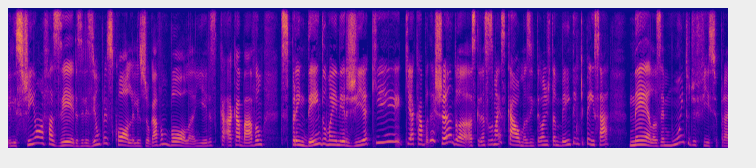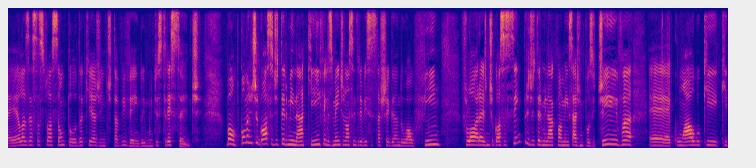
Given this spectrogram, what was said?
eles tinham afazeres, eles iam para a escola, eles jogavam bola e eles acabavam desprendendo uma energia que, que acaba deixando as crianças mais calmas. Então a gente também tem que pensar nelas. É muito difícil para elas essa situação toda que a gente está vivendo e muito estressante. Bom, como a gente gosta de terminar aqui, infelizmente nossa entrevista está chegando ao fim. Flora, a gente gosta sempre de terminar com uma mensagem positiva, é, com algo que, que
